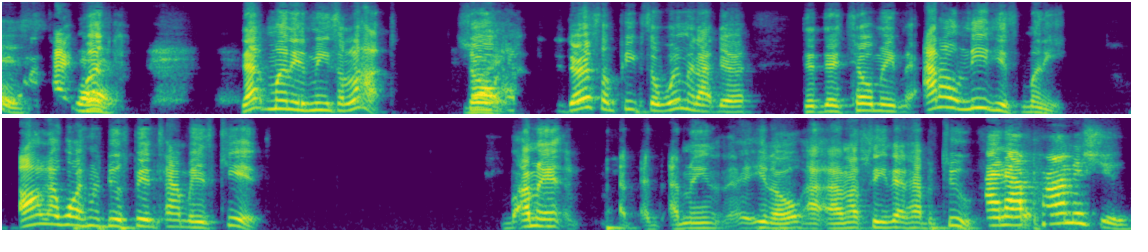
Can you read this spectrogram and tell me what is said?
is. Yeah. That money means a lot. So right. Uh, there are some people, some women out there that they told me, I don't need his money. All I want him to do is spend time with his kids. I mean, I, I mean, you know, I, I've seen that happen too. And I promise you,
